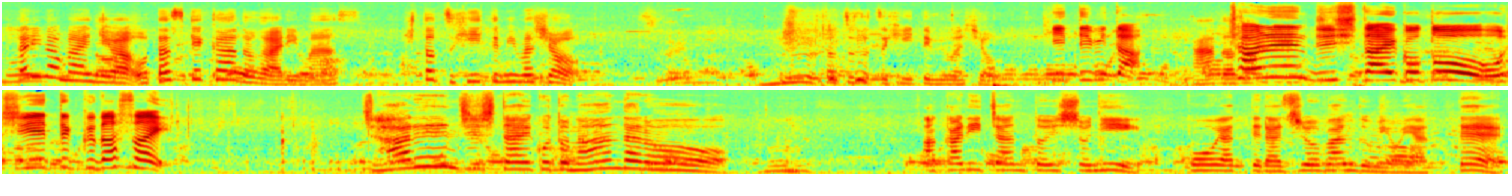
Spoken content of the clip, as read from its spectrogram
二人の前にはお助けカードがあります。一つ引いてみましょう。一つずつ引いてみましょう。聞いてみた。チャレンジしたいことを教えてください。チャレンジしたいことなんだろう。うんあかりちゃんと一緒にこうやってラジオ番組をやって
